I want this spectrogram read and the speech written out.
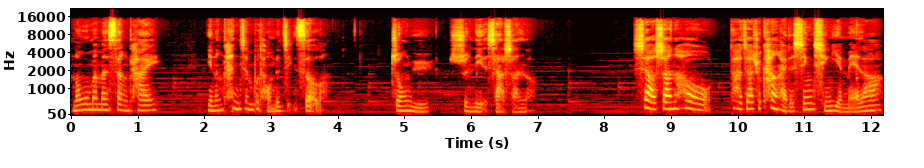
浓雾慢慢散开。也能看见不同的景色了，终于顺利的下山了。下山后，大家去看海的心情也没啦，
